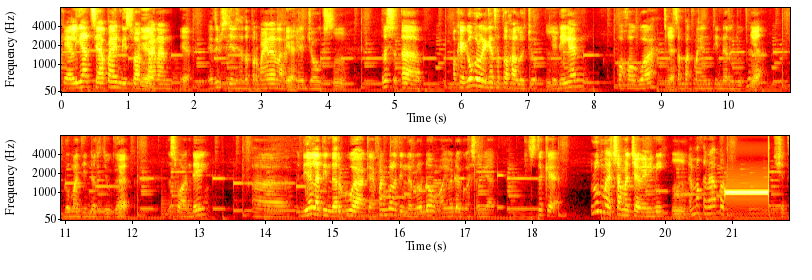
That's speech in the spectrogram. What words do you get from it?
kayak lihat siapa yang di swipe Iya. kanan Iya. itu bisa jadi satu permainan lah Iya. kayak jokes Hmm, terus uh, oke gue baru ingat satu hal lucu jadi kan koko gue Iya. sempat main Tinder juga Iya. gue main Tinder juga Iya. terus one day uh, dia liat Tinder gue kayak Van gue liat Tinder lu dong oh yaudah gue lihat terus dia kayak lu match sama cewek ini Hmm. emang kenapa shit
